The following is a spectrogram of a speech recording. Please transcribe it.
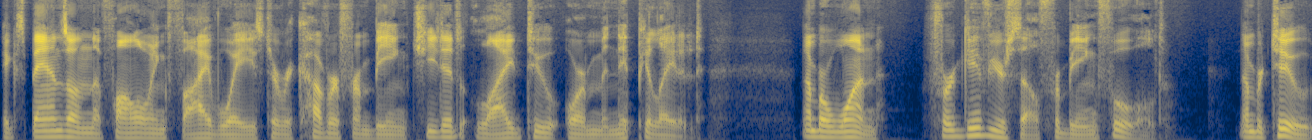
expands on the following five ways to recover from being cheated, lied to, or manipulated. Number one, forgive yourself for being fooled. Number two,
